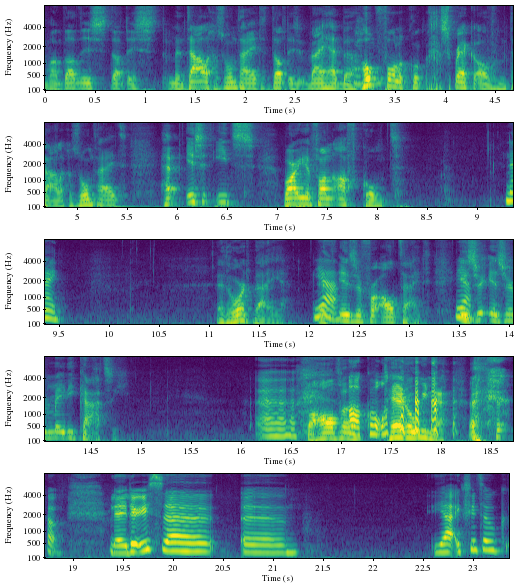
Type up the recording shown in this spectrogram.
Want dat is, dat is mentale gezondheid. Dat is, wij hebben hoopvolle gesprekken over mentale gezondheid. Heb, is het iets waar je van afkomt? Nee. Het hoort bij je. Ja. Het is er voor altijd. Ja. Is, er, is er medicatie? Eh, Behalve Alcohol. heroïne. nee, er is. eh, eh, ja, ik vind ook.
